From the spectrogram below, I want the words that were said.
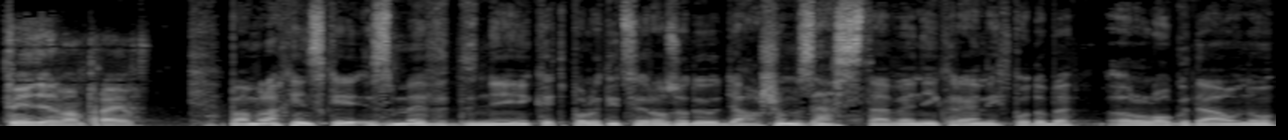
Pekný deň vám prajem. Pán Vlachinský, sme v dni, keď politici rozhodujú o ďalšom zastavení krajiny v podobe lockdownu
